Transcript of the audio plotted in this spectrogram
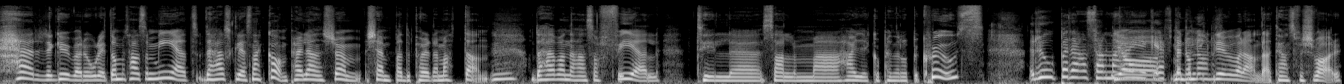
Herregud vad roligt. De tar alltså med att, det här skulle jag snacka om, Per Lernström kämpade på röda mattan. Mm. Och det här var när han sa fel till eh, Salma Hayek och Penelope Cruz. Ropade han Salma Hayek efter men de gick bredvid varandra till hans försvar.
